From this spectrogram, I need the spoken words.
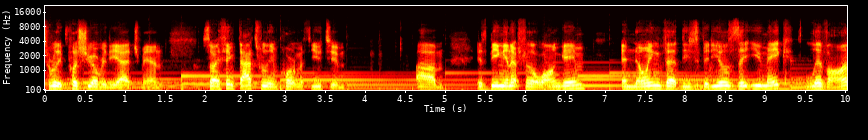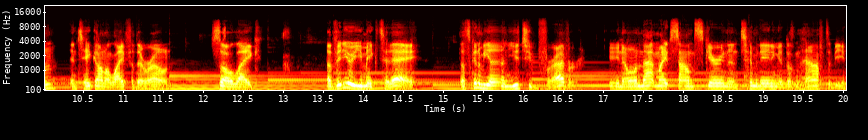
to really push you over the edge man. So i think that's really important with youtube um, is being in it for the long game and knowing that these videos that you make live on and take on a life of their own so like a video you make today that's going to be on youtube forever you know, and that might sound scary and intimidating. It doesn't have to be.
